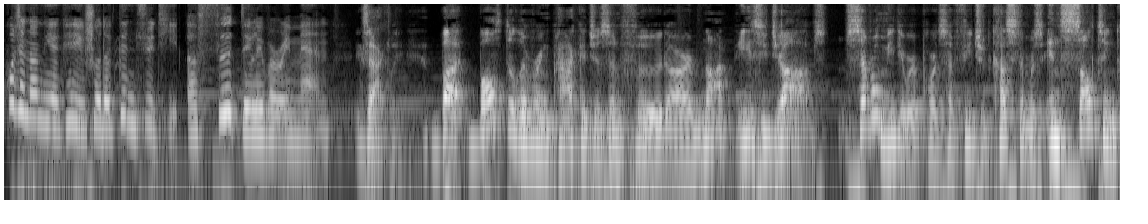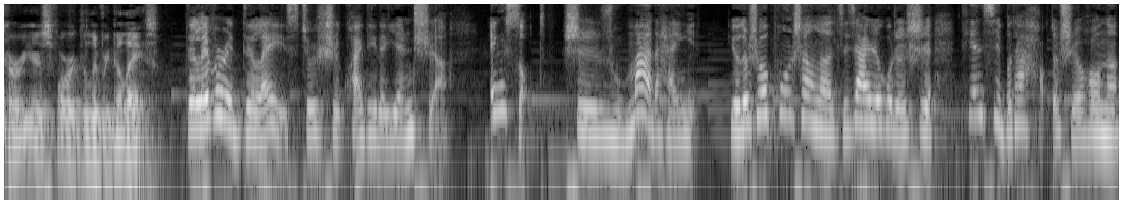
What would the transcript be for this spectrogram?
或者呢，你也可以说的更具体，a food delivery man. Exactly. But both delivering packages and food are not easy jobs. Several media reports have featured customers insulting couriers for delivery delays. Delivery delays 就是快递的延迟啊，insult 是辱骂的含义。有的时候碰上了节假日或者是天气不太好的时候呢，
